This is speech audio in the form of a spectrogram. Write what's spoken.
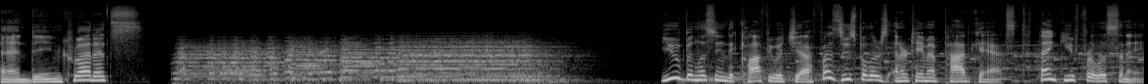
ending credits? You've been listening to Coffee with Jeff, a Zeus Brothers Entertainment podcast. Thank you for listening.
